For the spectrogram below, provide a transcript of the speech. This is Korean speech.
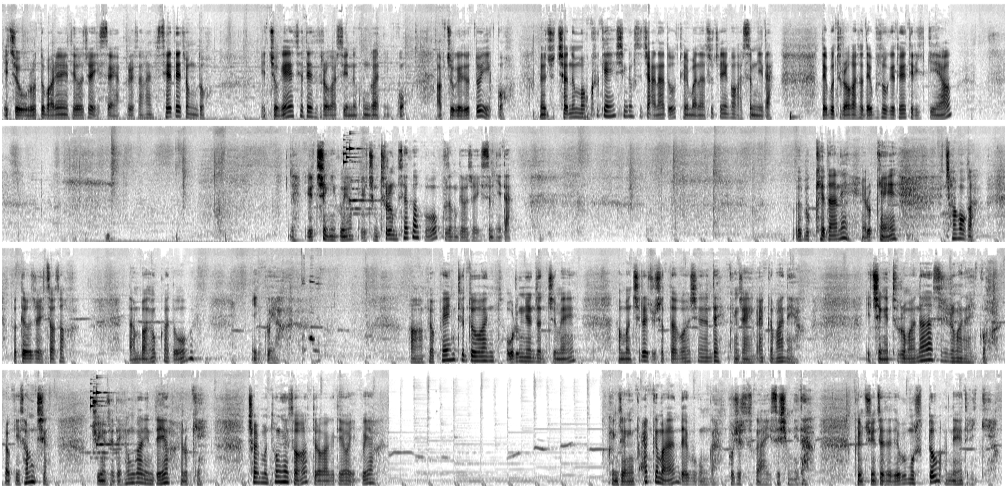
이쪽으로 또 마련이 되어져 있어요. 그래서 한 세 대 정도 이쪽에 세대 들어갈 수 있는 공간이 있고 앞쪽에도 또 있고 주차는 뭐 크게 신경 쓰지 않아도 될 만한 수준인 것 같습니다. 내부 들어가서 내부 소개도 해드릴게요. 네, 1층이고요. 1층 투룸 3가구 구성되어져 있습니다. 외부 계단에 이렇게 창호가 덧대어져 있어서 난방 효과도 있고요. 아, 벽 페인트도 한 5, 6년 전쯤에 한번 칠해 주셨다고 하시는데 굉장히 깔끔하네요. 2층에 투룸 하나, 쓰리룸 하나 있고 여기 3층 주인 세대 현관인데요. 이렇게 철문 통해서 들어가게 되어 있고요. 굉장히 깔끔한 내부 공간 보실 수가 있으십니다. 그럼 주인 세대 내부 모습도 안내해 드릴게요.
